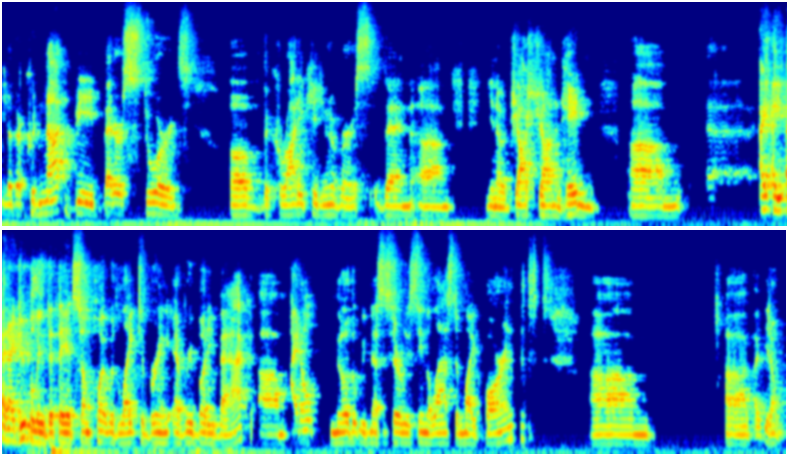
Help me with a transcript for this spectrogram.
you know, there could not be better stewards of the Karate Kid universe than um, you know Josh, Jon, and Hayden. Um, I, I, and I do believe that they at some point would like to bring everybody back. Um, I don't know that we've necessarily seen the last of Mike Barnes. Um, uh, you know,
